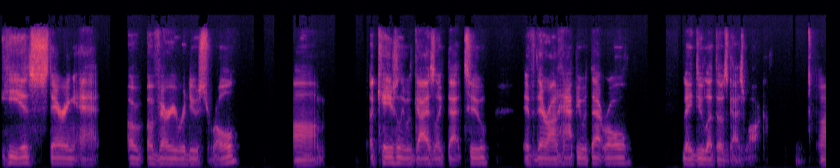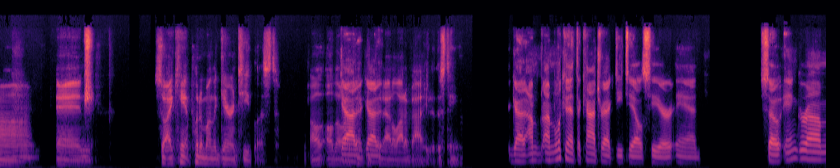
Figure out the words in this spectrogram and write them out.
he is staring at a, a very reduced role, um, occasionally with guys like that too, if they're unhappy with that role, they do let those guys walk. Um, and so I can't put him on the guaranteed list. Although got I it, got it. Add a lot of value to this team. Got it. I'm I'm looking at the contract details here, and so Ingram.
